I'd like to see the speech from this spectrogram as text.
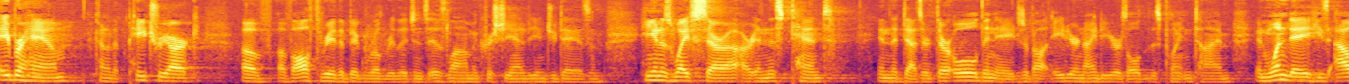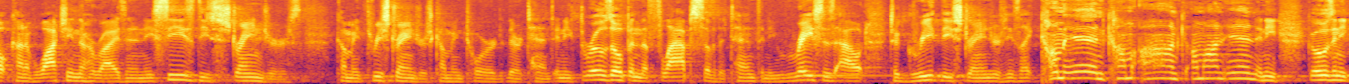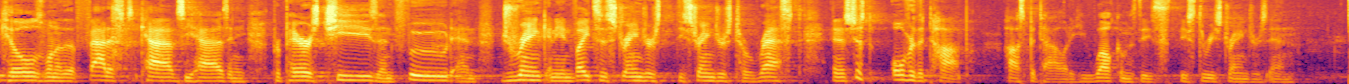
Abraham, kind of the patriarch of, of all three of the big world religions Islam and Christianity and Judaism, he and his wife Sarah are in this tent in the desert. They're old in age, about 80 or 90 years old at this point in time. And one day he's out kind of watching the horizon and he sees these strangers coming, three strangers coming toward their tent. And he throws open the flaps of the tent and he races out to greet these strangers. He's like, Come in, come on, come on in. And he goes and he kills one of the fattest calves he has and he prepares cheese and food and drink and he invites his strangers, these strangers to rest. And it's just over the top hospitality. He welcomes these, these three strangers in.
